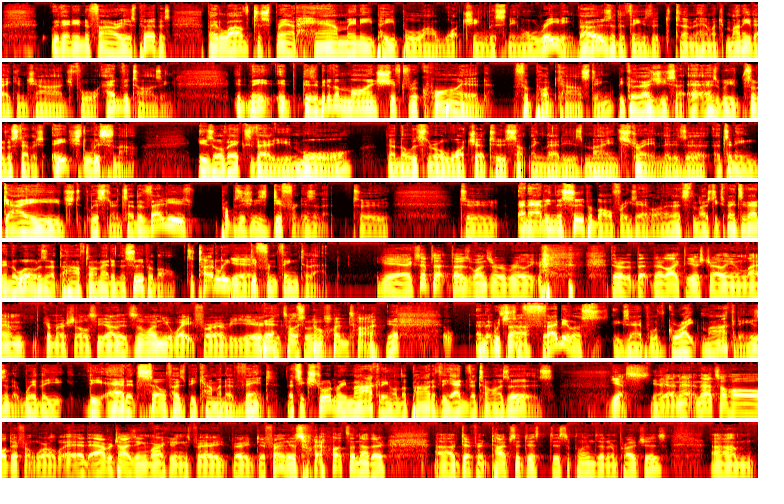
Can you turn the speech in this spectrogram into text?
with any nefarious purpose, they love to sprout how many people are watching, listening, or reading. Those are the things that determine how much money they can charge for advertising. It, need, it there's a bit of a mind shift required for podcasting because, as you say, as we sort of established, each listener is of X value more than the listener or watcher to something that is mainstream. That is a it's an engaged listener, and so the value proposition is different, isn't it? To to an ad in the Super Bowl, for example. I mean, that's the most expensive ad in the world, isn't it? The halftime ad in the Super Bowl. It's a totally yeah. different thing to that. Yeah, except that those ones are really they're they're like the Australian lamb commercials. You know, it's the one you wait for every year. Yeah, it's only one time. Yep. And which is a uh, fabulous example of great marketing, isn't it? Where the the ad itself has become an event. That's extraordinary marketing on the part of the advertisers. Yes, Yeah. yeah, and, that, and that's a whole different world. And Advertising and marketing is very, very different as well. It's another uh, different types of dis- disciplines and approaches. Um,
